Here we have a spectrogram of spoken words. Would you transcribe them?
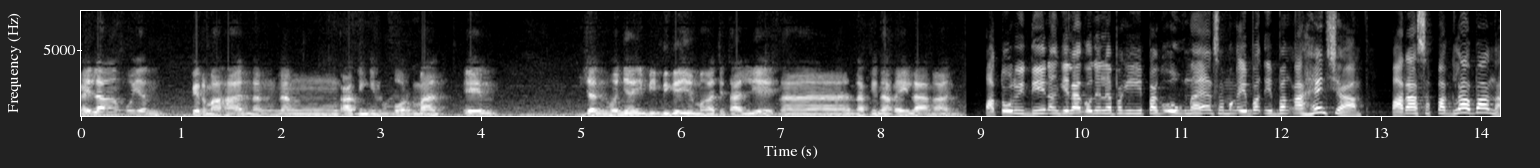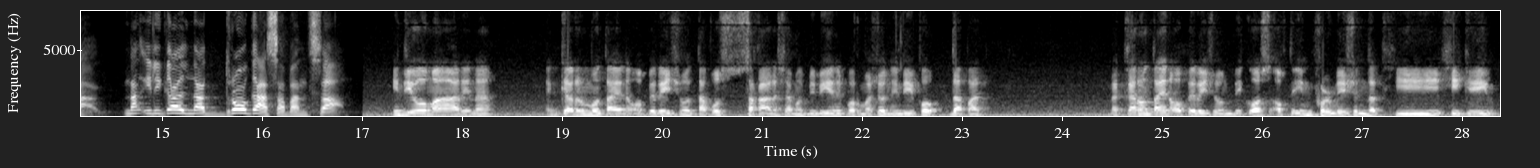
kailangan po yan pirmahan ng ng ating informant. And diyan ho niya ibibigay yung mga detalye na na kinakailangan. Patuloy din ang ginagawa nilang pakikipag-ugnayan sa mga iba't ibang ahensya para sa paglaban ng iligal na droga sa bansa. Hindi ho maaari na nagkaroon mo tayo ng operation tapos sakala siya magbibigay ng informasyon. Hindi po. Dapat nagkaroon tayo ng operation because of the information that he he gave.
